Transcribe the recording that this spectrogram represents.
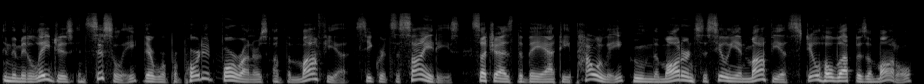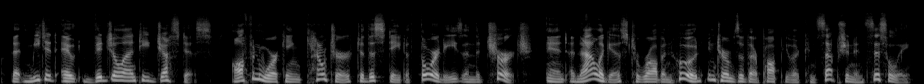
In the Middle Ages in Sicily there were purported forerunners of the Mafia secret societies, such as the Beati Paoli, whom the modern Sicilian Mafia still hold up as a model, that meted out vigilante justice, often working counter to the state authorities and the church, and analogous to Robin Hood in terms of their popular conception in Sicily.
